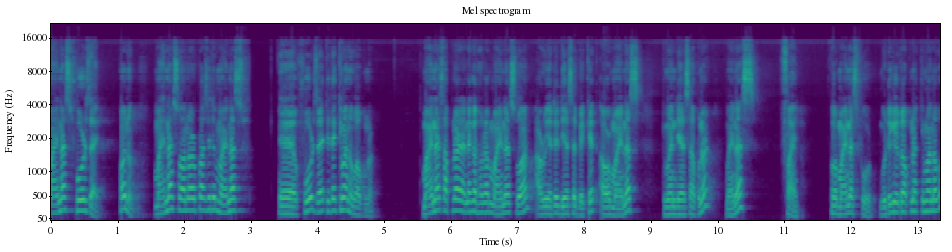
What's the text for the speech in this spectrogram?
মাইনাছ ফ'ৰ যায়, হয় ন মাইনাছ ওৱানৰ পৰা যদি মাইনাছ ফ'ৰ যায়, তেতিয়া কিমান হ'ব আপোনাৰ? মাইনাছ আপোনাৰ এনেকৈ ধৰা মাইনাছ ওৱান আৰু ইয়াতে দিয়া আছে বেকেট আৰু মাইনাছ কিমান দিয়া আছে আপোনাৰ? মাইনাছ ফাইভ মাইনাছ ফ'ৰ গতিকে এইটো আপোনাৰ কিমান হ'ব?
